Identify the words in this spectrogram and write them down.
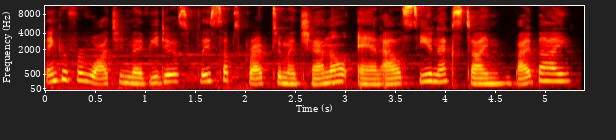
Thank you for watching my videos, please subscribe to my channel and I'll see you next time. Bye bye!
